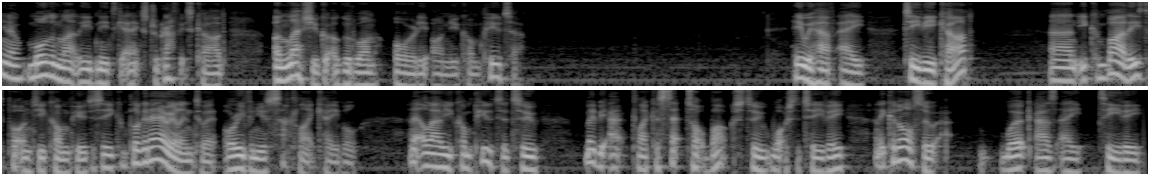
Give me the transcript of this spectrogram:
you know, more than likely you'd need to get an extra graphics card unless you've got a good one already on your computer. Here we have a TV card and you can buy these to put onto your computer so you can plug an aerial into it or even your satellite cable and it'll allow your computer to maybe act like a set-top box to watch the TV and it can also work as a TV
